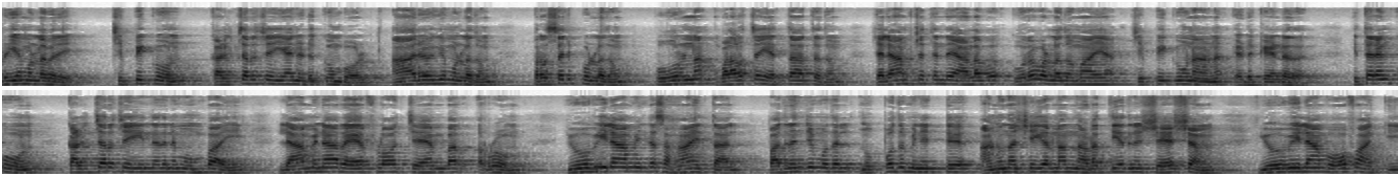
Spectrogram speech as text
പ്രിയമുള്ളവരെ ചിപ്പിക്കൂൺ കൾച്ചർ ചെയ്യാൻ എടുക്കുമ്പോൾ ആരോഗ്യമുള്ളതും പ്രസരിപ്പുള്ളതും പൂർണ വളർച്ച എത്താത്തതും ജലാംശത്തിന്റെ അളവ് കുറവുള്ളതുമായ ചിപ്പിക്കൂണാണ് എടുക്കേണ്ടത്. ഇത്തരം കൂൺ കൾച്ചർ ചെയ്യുന്നതിന് മുമ്പായി laminar airflow chamber room U V ലാമ്പിന്റെ സഹായത്താൽ പതിനഞ്ച് മുതൽ മുപ്പത് മിനിറ്റ് അണുനശീകരണം നടത്തിയതിനു ശേഷം യു വി ലാമ്പ് ഓഫാക്കി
